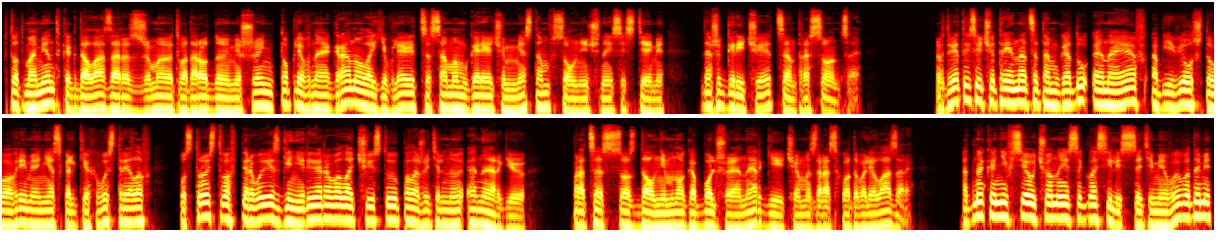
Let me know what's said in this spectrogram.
В тот момент, когда лазеры сжимают водородную мишень, топливная гранула является самым горячим местом в Солнечной системе, даже горячее центра Солнца. В 2013 году НАФ объявил, что во время нескольких выстрелов устройство впервые сгенерировало чистую положительную энергию. Процесс создал немного больше энергии, чем израсходовали лазеры. Однако не все ученые согласились с этими выводами,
